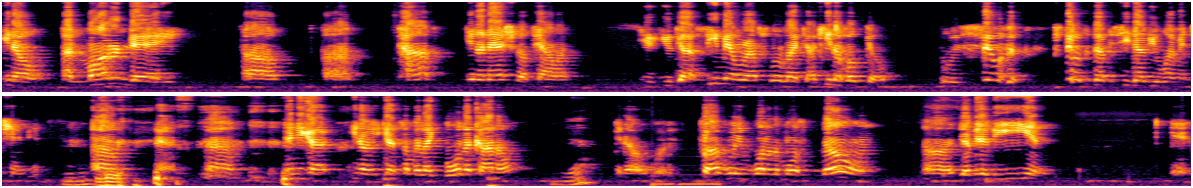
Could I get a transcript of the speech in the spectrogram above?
you know, a modern day um, um, top international talent. You you got female wrestler like Akira Hokuto, who is still the still the WCW Women Champion. Mhm. Um, um, and you got you know you got somebody like Bull Nakano, Yeah. you know, probably one of the most known uh, WWE and and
